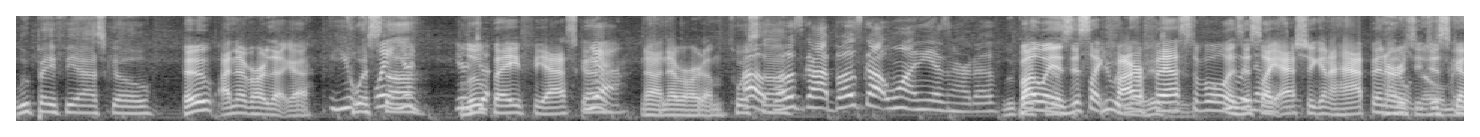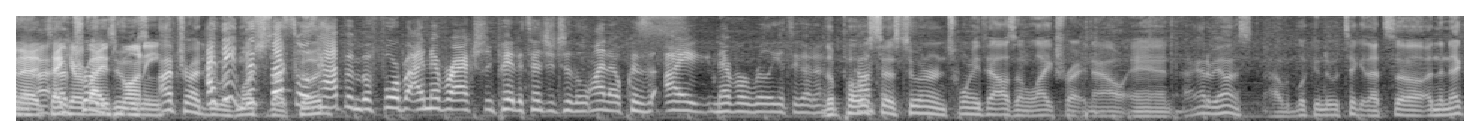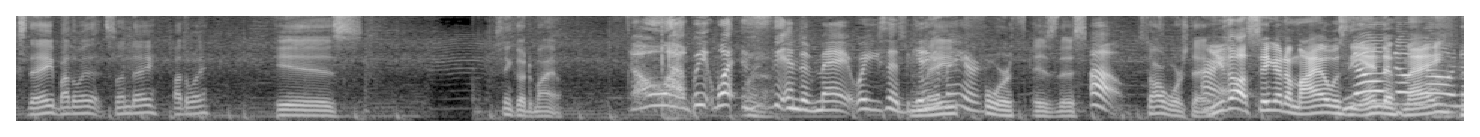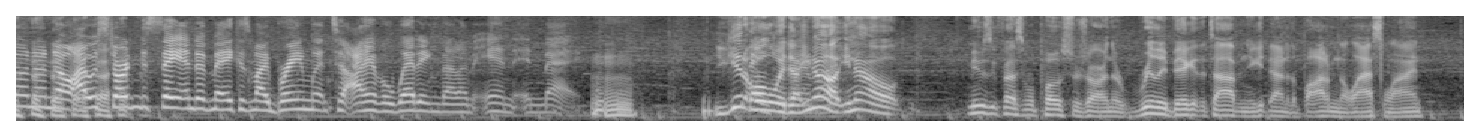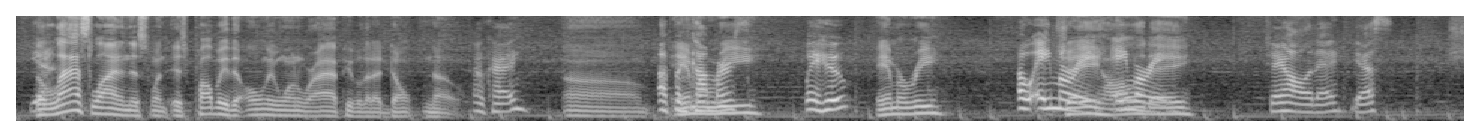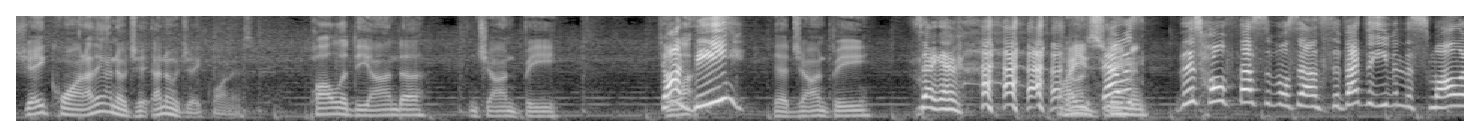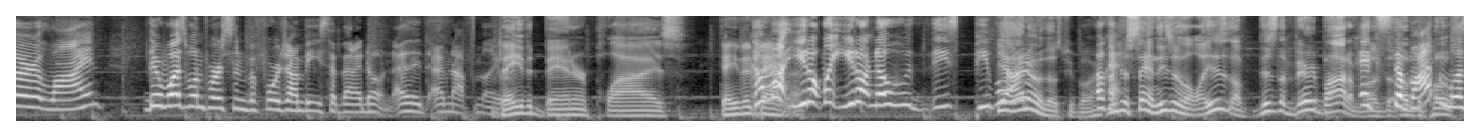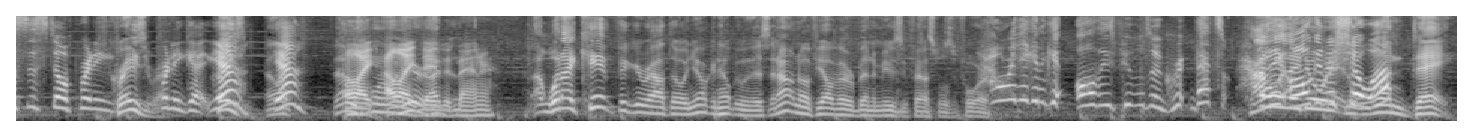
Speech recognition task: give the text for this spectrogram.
Lupe Fiasco, Who? I never heard that guy. You, Twista, wait, you're, you're Lupe jo- Fiasco? Yeah. No, I never heard of him. Twista. Oh, Beau's got Beau's got one he hasn't heard of. Lupe By the way, is this like You would know Fire his music. Festival? You Is would this know like his actually going to happen, I or don't is it know, just man. going I- to I've take tried to everybody's do as- money? I've tried to do I think much this as I festival's could. happened before, but I never actually paid attention to the lineup because I never really get to go to The post concerts. has 220,000 likes right now, and I got to be honest, I would look into a ticket. That's uh, and the next day, by the way, that Sunday, by the way, is Cinco de Mayo. No, I'll be. What is this the end of May? What you said beginning May of May or? fourth is this Oh. Star Wars Day. All You thought Cinco de Mayo was the no, end of no, May? no, no, no, no. I was starting to say end of May because my brain went to I have a wedding that I'm in in May. Mm-hmm. You get all the way down. You know, how, you know how music festival posters are, and they're really big at the top, and you get down to the bottom, the last line. The last line in this one is probably the only one where I have people that I don't know. Okay. Um, Up and comers. Amerie, Wait, who? Amerie, Oh, Amerie. J. Holiday, Amerie. J. Holiday. Yes. Jaquan. I think I know. Jay, I know who Jaquan is. Paula DeAnda, and John B. John B. Yeah, John B. It's like I- Why are you that was screaming? this whole festival sounds. The fact that even the smaller line, there was one person before John B. You said that I don't. I, I'm not familiar. with. David Banner, Plies. David Come Banner. on, you don't wait. You don't know who these people? Yeah, are? I know who those people are. Okay. I'm just saying these are the these are the this is the very bottom. It's of the, the, bottom the list is still pretty Crazy, right? Pretty good. Crazy. Yeah. I like- yeah. that I was like I like here. David Banner. Uh, What I can't figure out though, and y'all can help me with this, and I don't know if y'all have ever been to music festivals before. How are they going to get all these people to agree? That's How are they, all going it to in show up? one day?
